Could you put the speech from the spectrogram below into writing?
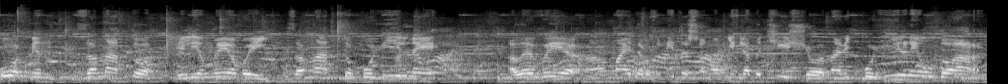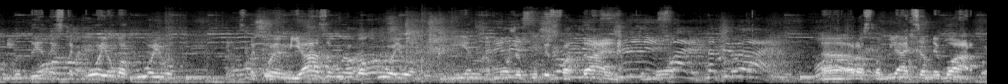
обмін занадто лінивий, занадто повільний. Але ви е, маєте розуміти, шановні глядачі, що навіть повільний удар людини з такою вагою, з такою м'язовою вагою, він може бути фатальним. Тому е, розслаблятися не варто.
